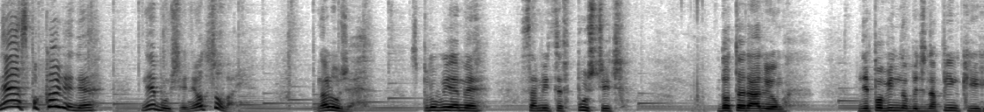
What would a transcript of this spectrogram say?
Nie, spokojnie, nie. Nie bój się, nie odsuwaj. Na luzie. Spróbujemy samicę wpuścić do terrarium. Nie powinno być napinki.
